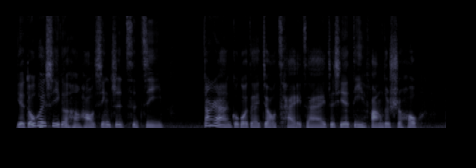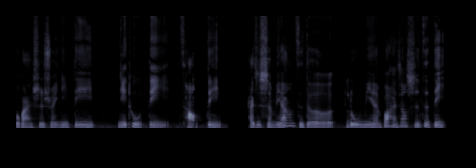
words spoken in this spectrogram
也都会是一个很好心智刺激。当然，狗狗在脚踩在这些地方的时候，不管是水泥地、泥土地、草地，还是什么样子的路面，包含像石子地。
